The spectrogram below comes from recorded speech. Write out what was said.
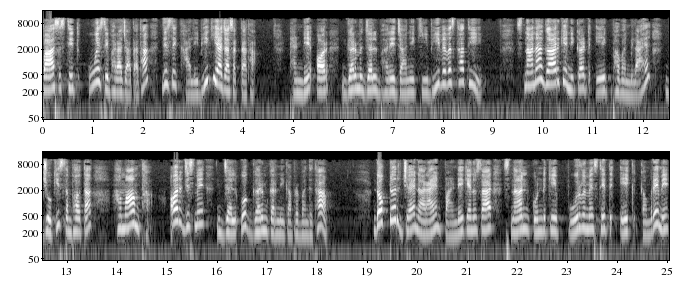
पास स्थित कुएँ से भरा जाता था, जिसे खाली भी किया जा सकता था। ठंडे और गर्म जल भरे जाने की भी व्यवस्था थी। स्नानागार के निकट एक भवन मिला है, जो कि संभवतः हमाम था और जिसमें जल को गर्म करने का प्रबंध था। डॉक्टर जय नारायण पांडे के अनुसार स्नान कुंड के पूर्व में स्थित एक कमरे में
